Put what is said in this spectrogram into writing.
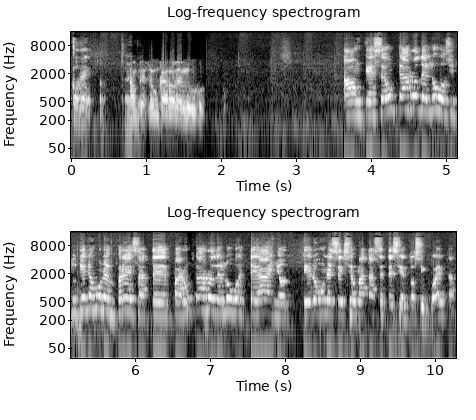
Correcto. Aunque sea un carro de lujo. Aunque sea un carro de lujo, si tú tienes una empresa, te, para un carro de lujo este año dieron una excepción hasta 750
